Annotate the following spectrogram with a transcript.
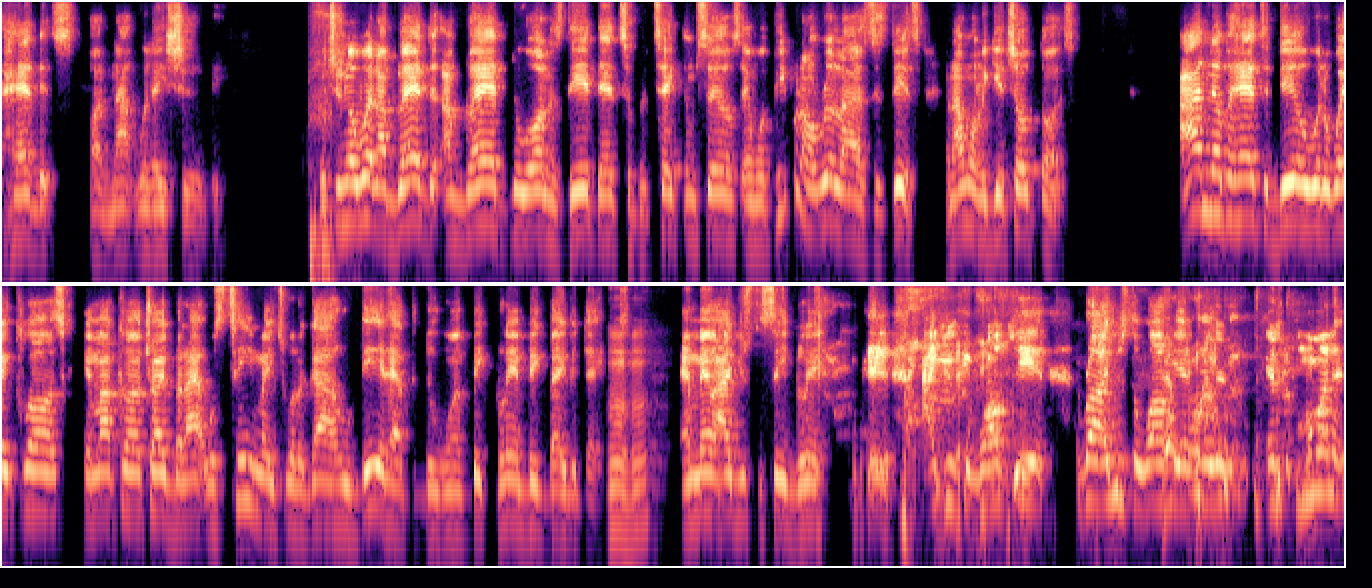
habits are not where they should be. But you know what? I'm glad that I'm glad New Orleans did that to protect themselves. And what people don't realize is this, and I want to get your thoughts. I never had to deal with a weight clause in my contract, but I was teammates with a guy who did have to do one, Big Glenn Big Baby Davis. Mm-hmm. And man, I used to see Glenn. I used to walk in, bro. I used to walk in early in the morning,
